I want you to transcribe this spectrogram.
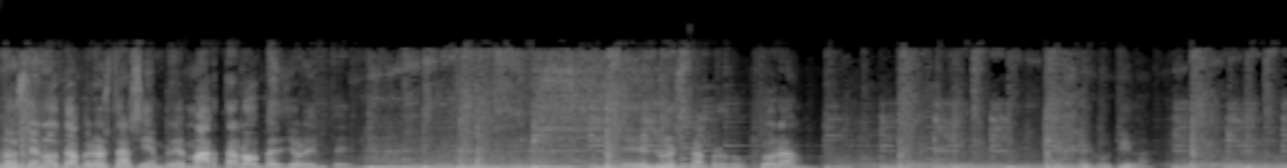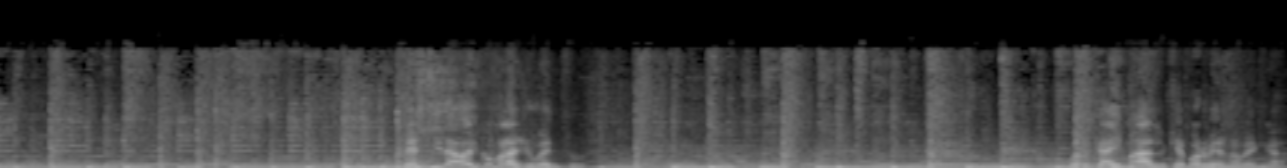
No se nota, pero está siempre Marta López Llorente. Es nuestra productora ejecutiva. Vestida hoy como la Juventus. Porque hay mal que por bien no venga.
